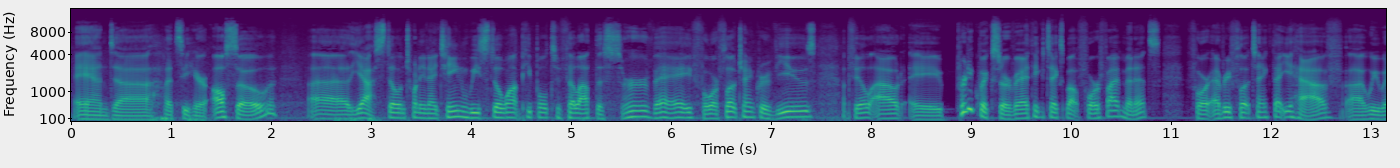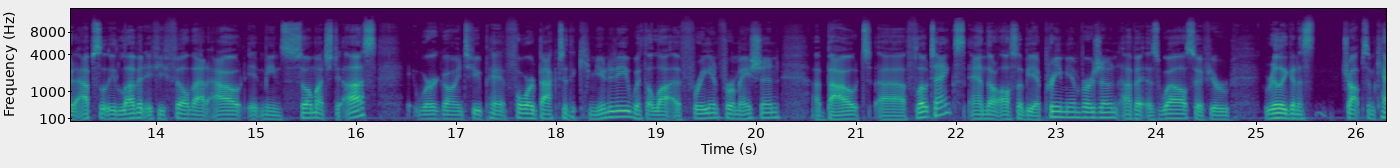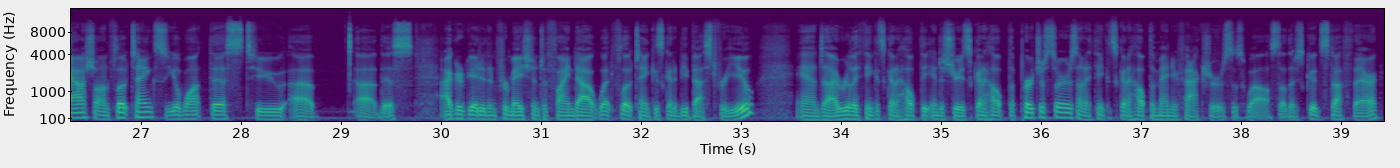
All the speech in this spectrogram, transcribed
And uh, let's see here. Also, uh, yeah, still in 2019, we still want people to fill out the survey for Float Tank Reviews. Fill out a pretty quick survey. I think it takes about four or five minutes for every float tank that you have. Uh, we would absolutely love it if you fill that out. It means so much to us. We're going to pay it forward back to the community with a lot of free information about uh, float tanks, and there'll also be a premium version of it as well. So if you're really going to drop some cash on float tanks, you'll want this to. Uh, uh, this aggregated information to find out what float tank is going to be best for you. And I really think it's going to help the industry. It's going to help the purchasers, and I think it's going to help the manufacturers as well. So there's good stuff there.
